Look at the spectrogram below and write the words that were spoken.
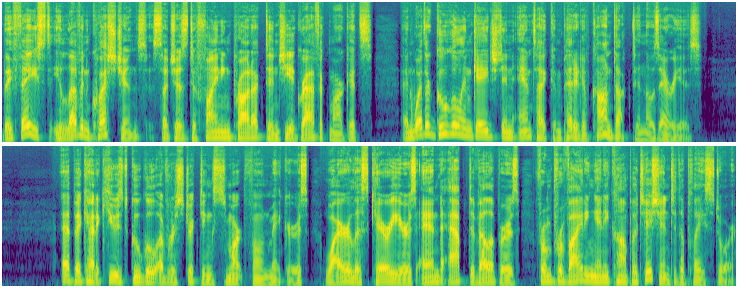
They faced 11 questions, such as defining product and geographic markets, and whether Google engaged in anti competitive conduct in those areas. Epic had accused Google of restricting smartphone makers, wireless carriers, and app developers from providing any competition to the Play Store,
